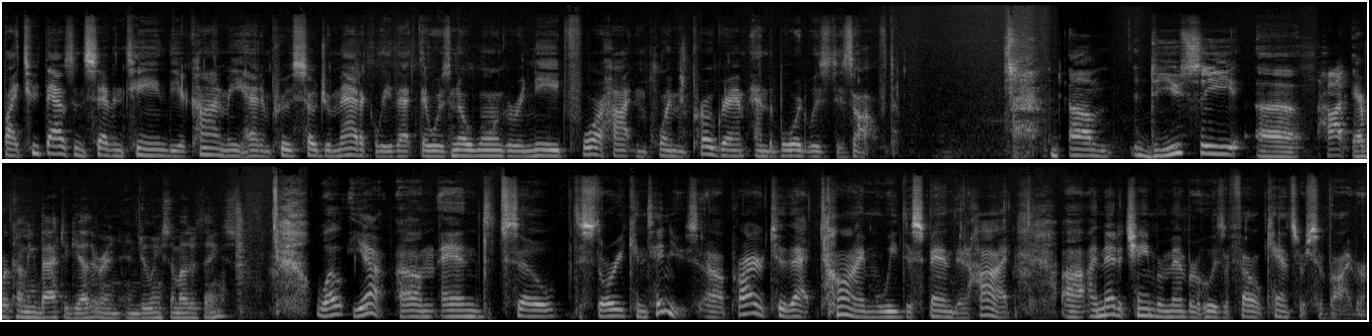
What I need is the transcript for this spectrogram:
by 2017, the economy had improved so dramatically that there was no longer a need for a hot employment program, and the board was dissolved. Do you see uh, Hot ever coming back together and, and doing some other things? Well, yeah, um, and so the story continues. Uh, prior to that time, we disbanded HOT. Uh, I met a chamber member who is a fellow cancer survivor.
